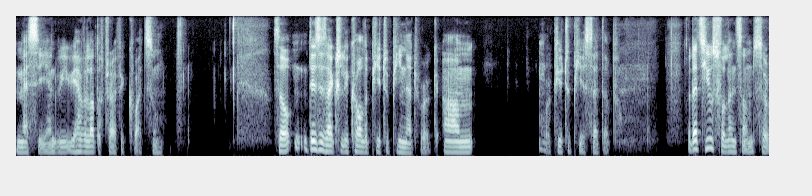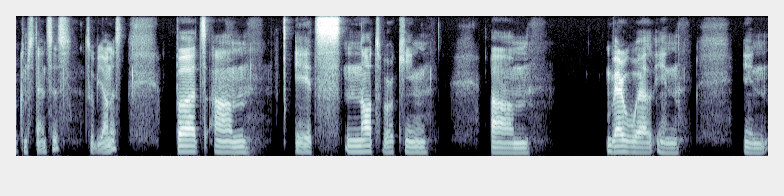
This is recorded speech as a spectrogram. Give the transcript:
messy and we, we have a lot of traffic quite soon. So this is actually called a peer-to-peer -peer network um, or peer-to-peer -peer setup. That's useful in some circumstances to be honest. But um, it's not working um, very well in in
